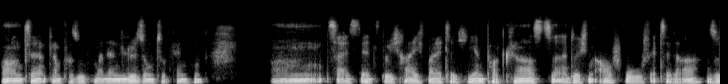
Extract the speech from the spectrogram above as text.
und äh, dann versuchen wir eine Lösung zu finden. Ähm, sei es jetzt durch Reichweite hier im Podcast, äh, durch einen Aufruf etc. Also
